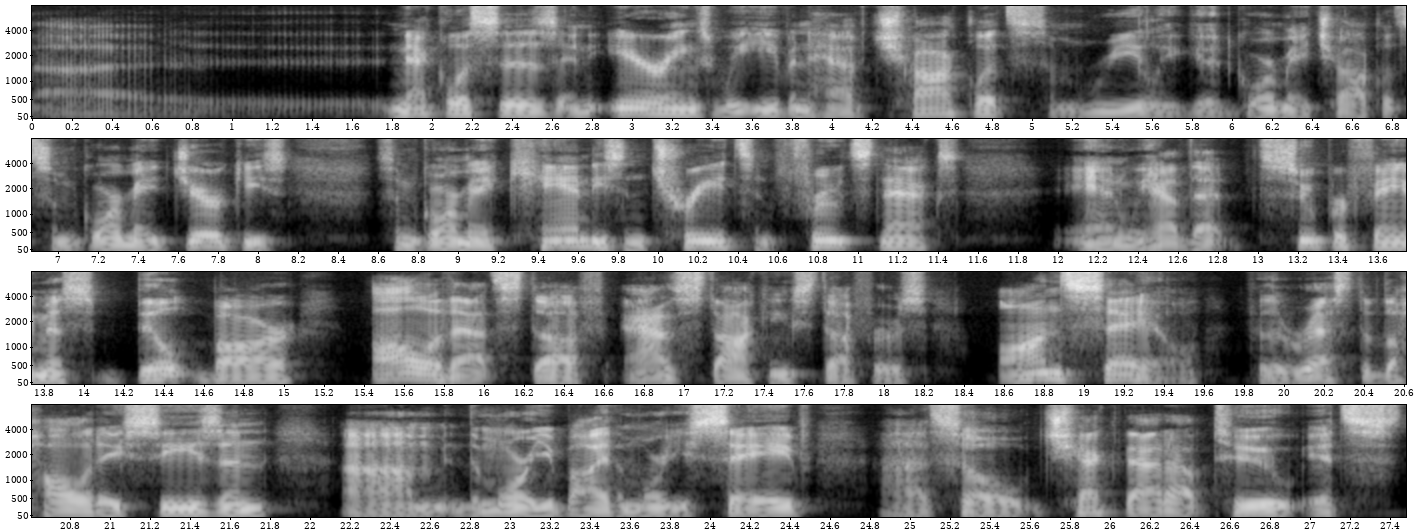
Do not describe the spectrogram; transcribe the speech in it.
uh, necklaces and earrings. We even have chocolates, some really good gourmet chocolates, some gourmet jerkies, some gourmet candies and treats and fruit snacks. And we have that super famous built bar, all of that stuff as stocking stuffers on sale for the rest of the holiday season. Um, the more you buy, the more you save. Uh, so check that out too. It's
